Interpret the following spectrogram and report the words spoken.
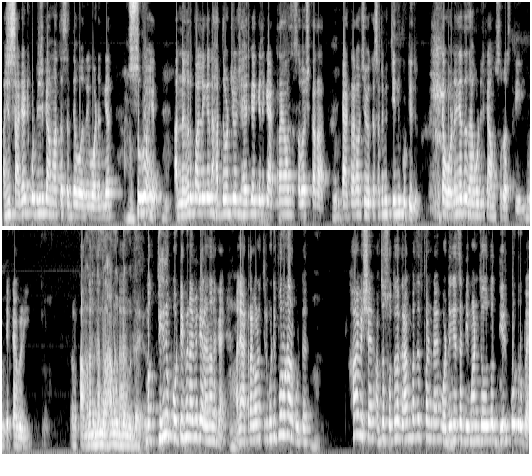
अशी साडेआठ कोटीची कामं आता सध्या वडंग्यात सुरू आहेत. आणि नगरपालिकेने हद्दवट जाहीर काय केली की अठरा गावांचा समावेश करा. अठरा गावांच्या विकासासाठी मी तीन कोटी देऊ. एका वडंग्यात दहा कोटीची कामं सुरू असतील एका वेळी. आहे. मग तीन कोटी घेऊन आम्ही करणार काय? आणि अठरा गावात तीन कोटी पुरवणार कुठं? हा विषय. आमचा स्वतःचा ग्रामपंचायत फंड आहे. वडिंग्याचा डिमांड जवळजवळ दीड कोटी रुपये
